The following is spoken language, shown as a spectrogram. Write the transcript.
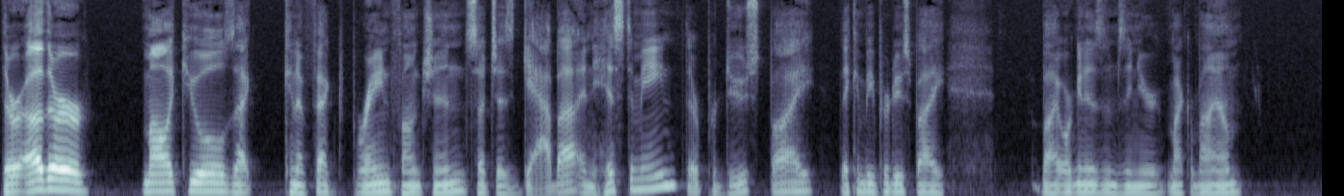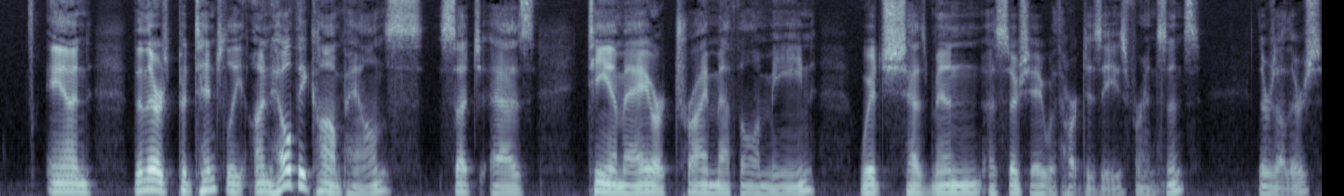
There are other molecules that can affect brain function, such as GABA and histamine. They're produced by they can be produced by by organisms in your microbiome. And then there's potentially unhealthy compounds such as TMA or trimethylamine which has been associated with heart disease, for instance. There's others.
